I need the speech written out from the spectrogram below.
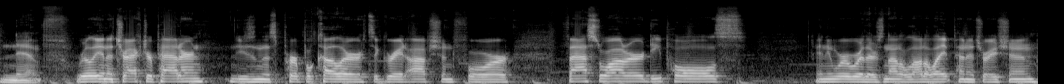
nymph. Really an attractor pattern, using this purple color. It's a great option for fast water, deep holes, anywhere where there's not a lot of light penetration.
